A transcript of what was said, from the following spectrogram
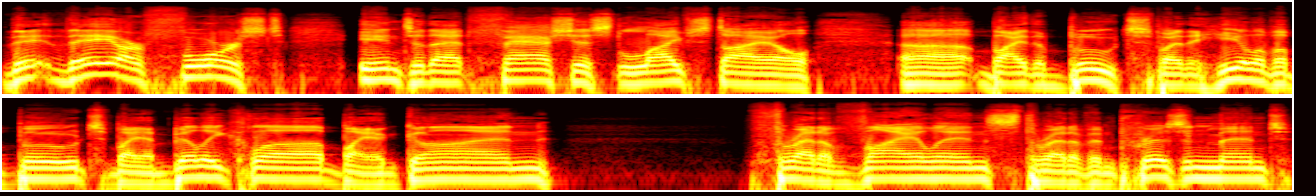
they they are forced into that fascist lifestyle uh, by the boots, by the heel of a boot, by a billy club, by a gun, threat of violence, threat of imprisonment.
